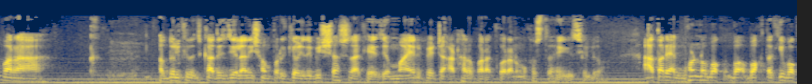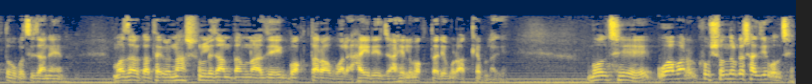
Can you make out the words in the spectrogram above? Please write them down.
পারা। আব্দুল কাদের জিলানি সম্পর্কে কেউ যদি বিশ্বাস রাখে যে মায়ের পেটে আঠারো পারা কোরআন মুখস্থ হয়ে গেছিল, আর তার এক ভণ্ড বক্তা কি বক্তব্য করছে জানেন? মজার কথা না শুনলে জানতাম না যে এই বক্তারাও বলে হাই রে জাহিল বক্তারে বড় আক্ষেপ লাগে। বলছে, ও আবার খুব সুন্দর করে সাজিয়ে বলছে।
